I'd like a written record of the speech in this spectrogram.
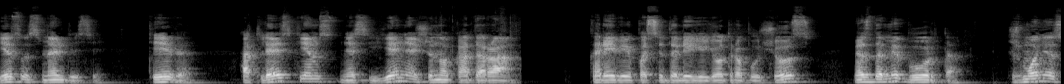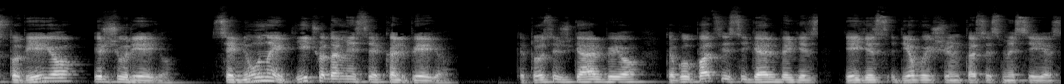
Jėzus meldėsi. Tėve, atleisk jiems, nes jie nežino, ką dara. Kareiviai pasidalėjo jo drabužius, mesdami burtą. Žmonės stovėjo ir žiūrėjo. Seniūnai tyčiodamėsi kalbėjo. Kitus išgelbėjo, tegul pats įsigelbė jis, jei jis Dievo išrinktasis mesijas.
